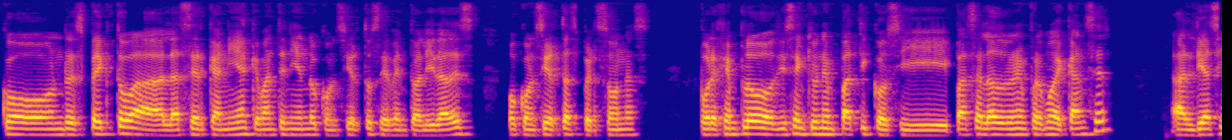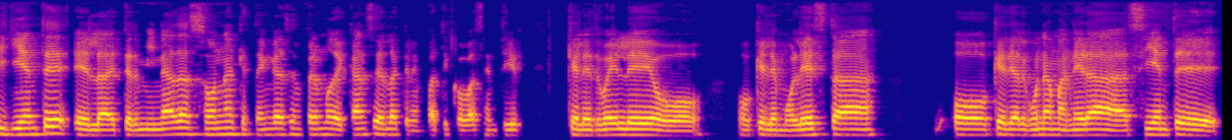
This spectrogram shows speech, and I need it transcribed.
con respecto a la cercanía que van teniendo con ciertas eventualidades o con ciertas personas. Por ejemplo, dicen que un empático si pasa al lado de un enfermo de cáncer, al día siguiente en la determinada zona que tenga ese enfermo de cáncer es la que el empático va a sentir que le duele o, o que le molesta o que de alguna manera siente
